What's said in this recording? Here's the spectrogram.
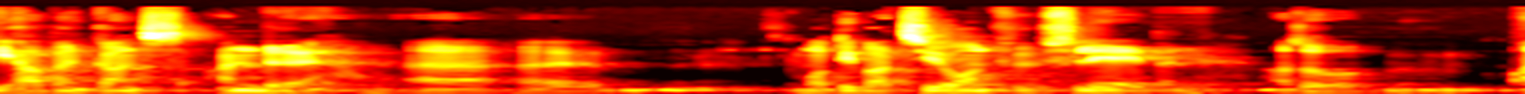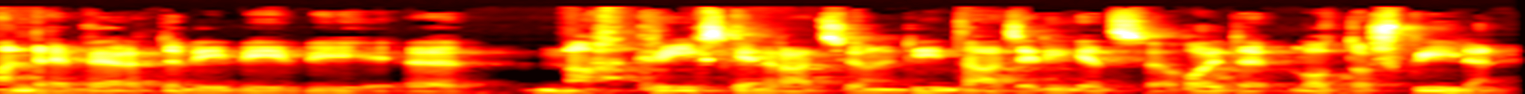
die haben ganz andere äh, äh Motivation fürs Leben, also andere Werte wie, wie, wie äh, Nachkriegsgenerationen, die tatsächlich jetzt heute Lotto spielen.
